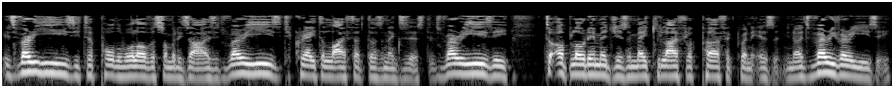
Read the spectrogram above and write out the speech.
it's very easy to pull the wool over somebody's eyes. It's very easy to create a life that doesn't exist. It's very easy to upload images and make your life look perfect when it isn't. You know, it's very, very easy.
